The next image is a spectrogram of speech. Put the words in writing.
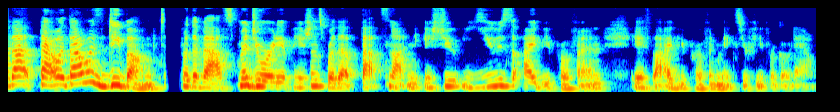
that that that was debunked for the vast majority of patients where that that's not an issue. Use ibuprofen if the ibuprofen makes your fever go down.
